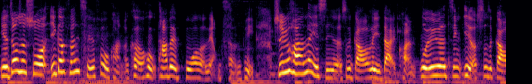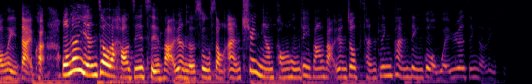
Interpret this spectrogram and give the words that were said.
也就是说，一个分期付款的客户，他被剥了两层皮，循环利息也是高利贷款，违约金也是高利贷款。我们研究了好几起法院的诉讼案，去年澎湖地方法院就曾经判定过违约金的利息。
